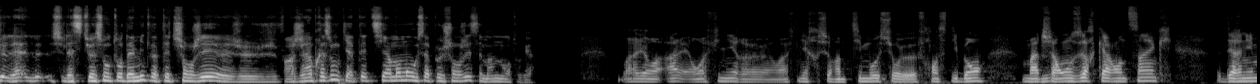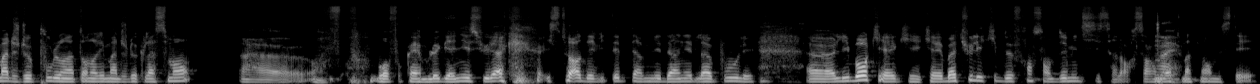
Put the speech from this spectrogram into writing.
la, situation autour d'Amit va peut-être changer. Euh, j'ai l'impression qu'il y a peut-être si un moment où ça peut changer, c'est maintenant en tout cas. allez, on va, finir, euh, on va finir sur un petit mot sur le France-Liban. Match mmh. à 11h45. Dernier match de poule en attendant les matchs de classement. Euh, bon, faut quand même le gagner celui-là, histoire d'éviter de terminer dernier de la poule. Et, euh, Liban qui, avait battu l'équipe de France en 2006. Alors ça remonte maintenant, mais c'était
